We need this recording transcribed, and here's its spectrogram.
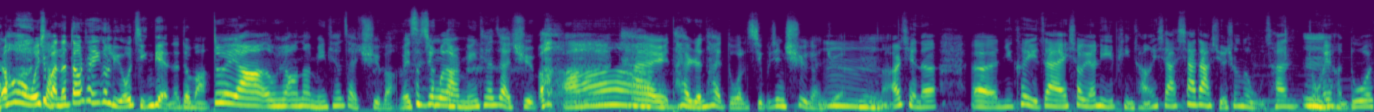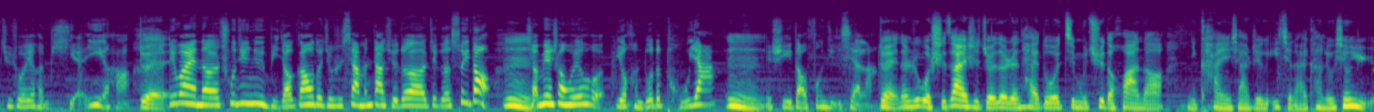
然后我就把它当成一个旅游景点的，对吗？对呀，我说哦那明天再去吧。每次经过那儿，明天再去吧。啊，太太人太多了，挤不进去，感觉。嗯，而且呢，呃，你可以在校园里品尝一下厦大学生的午餐，种类很多，据说也很便宜哈。对。另外呢，出镜率比较高的就是厦门大学的这个隧道，嗯，墙面上会有有很多的涂鸦，嗯，也是一道风景线啦。对，那如果实在是觉得人太多进不去的话呢，你看一下这个，一起来看流星雨，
